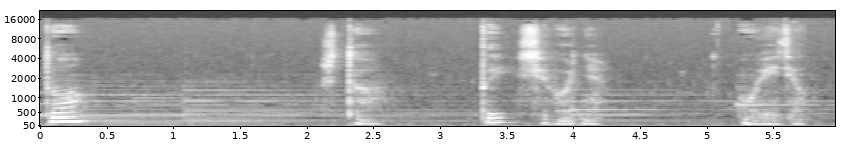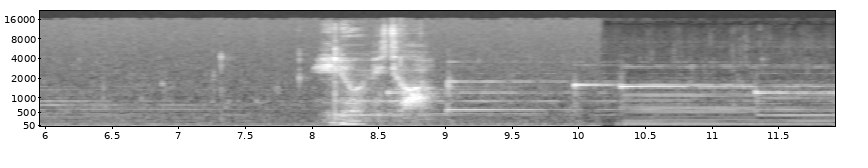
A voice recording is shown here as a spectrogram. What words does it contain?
то, что ты сегодня увидел или увидела.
